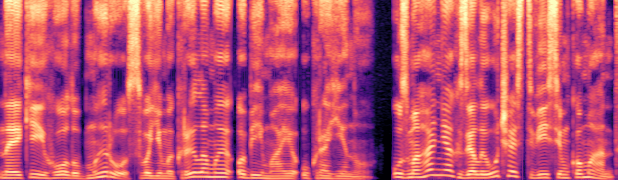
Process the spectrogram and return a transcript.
на якій голуб миру своїми крилами обіймає Україну. У змаганнях взяли участь вісім команд.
